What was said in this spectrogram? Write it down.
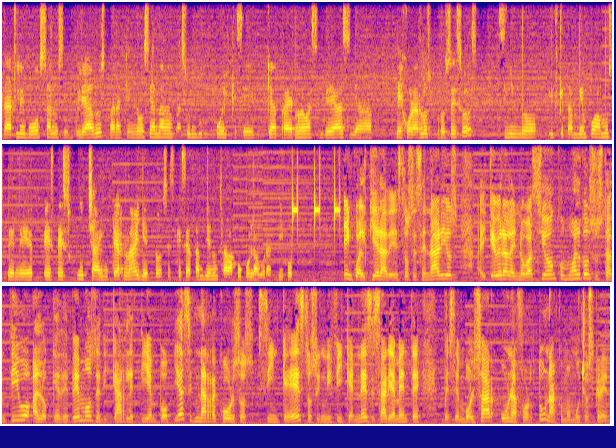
darle voz a los empleados para que no sea nada más un grupo el que se dedique a traer nuevas ideas y a mejorar los procesos, sino que también podamos tener esta escucha interna y entonces que sea también un trabajo colaborativo. En cualquiera de estos escenarios hay que ver a la innovación como algo sustantivo a lo que debemos dedicarle tiempo y asignar recursos sin que esto signifique necesariamente desembolsar una fortuna como muchos creen.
